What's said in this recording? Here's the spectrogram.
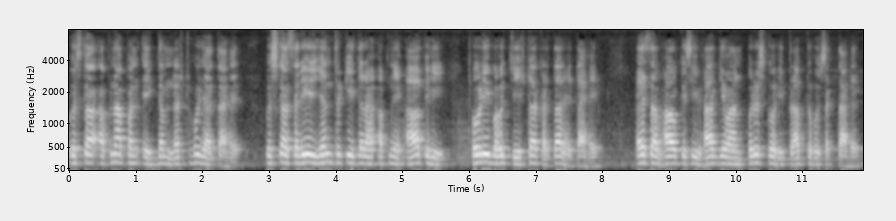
उसका अपनापन एकदम नष्ट हो जाता है। उसका शरीर यंत्र की तरह अपने आप ही थोड़ी बहुत चेष्टा करता रहता है। ऐसा भाव किसी भाग्यवान पुरुष को ही प्राप्त हो सकता है।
